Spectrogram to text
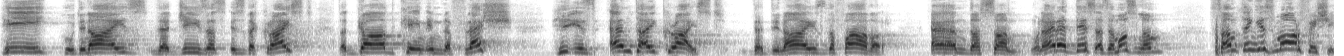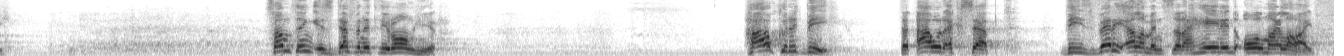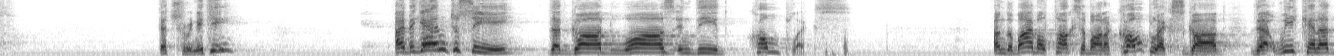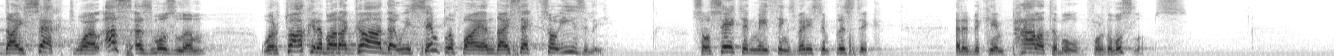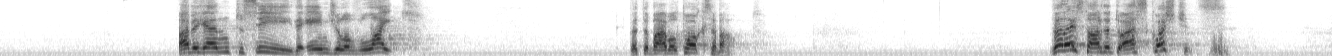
He who denies that Jesus is the Christ, that God came in the flesh, He is Antichrist that denies the Father and the Son. When I read this as a Muslim, something is more fishy. Something is definitely wrong here. How could it be that I would accept these very elements that I hated all my life? The Trinity? I began to see that God was indeed complex. And the Bible talks about a complex God that we cannot dissect, while us as Muslim, we're talking about a God that we simplify and dissect so easily. So Satan made things very simplistic, and it became palatable for the Muslims. I began to see the angel of light that the Bible talks about. Then I started to ask questions.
